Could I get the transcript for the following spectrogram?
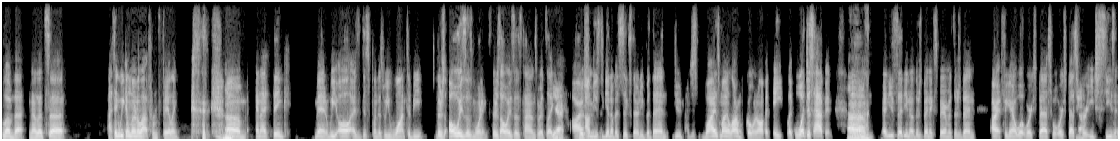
love that. Now let's uh i think we can learn a lot from failing. Mm-hmm. um and i think man, we all as disciplined as we want to be, there's always those mornings. There's always those times where it's like, yeah, all right, sure. I'm used to getting up at 6:30, but then, dude, I just why is my alarm going off at eight? Like, what just happened? Uh-huh. Um, and you said, you know, there's been experiments. There's been all right, figuring out what works best, what works best yeah. for each season,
